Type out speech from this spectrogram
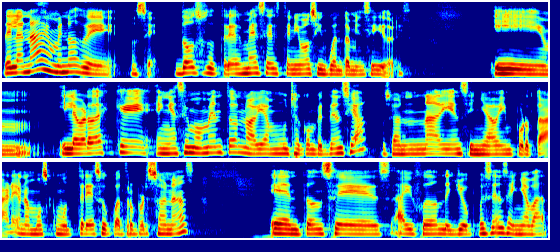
de la nada en menos de, no sé, dos o tres meses teníamos 50 mil seguidores. Y, y, la verdad es que en ese momento no había mucha competencia, o sea, nadie enseñaba a importar, éramos como tres o cuatro personas. Entonces ahí fue donde yo pues enseñaba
